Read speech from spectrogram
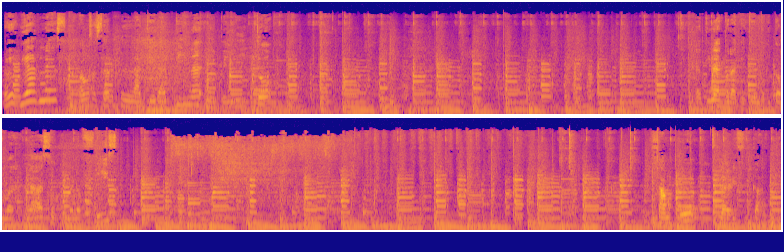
Hoy es viernes, vamos a hacer la queratina en el pelito. Queratina es para que quede un poquito más lazo, con menos frizz. Shampoo clarificante.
